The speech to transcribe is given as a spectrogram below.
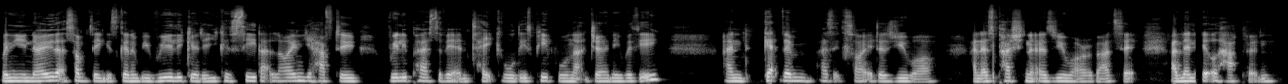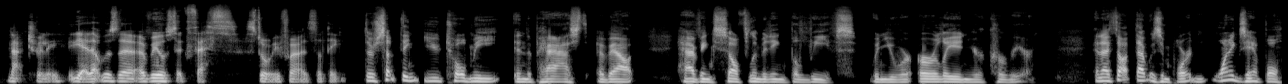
When you know that something is going to be really good and you can see that line, you have to really persevere and take all these people on that journey with you and get them as excited as you are and as passionate as you are about it. And then it'll happen naturally. Yeah, that was a, a real success story for us, I think. There's something you told me in the past about having self limiting beliefs when you were early in your career. And I thought that was important. One example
